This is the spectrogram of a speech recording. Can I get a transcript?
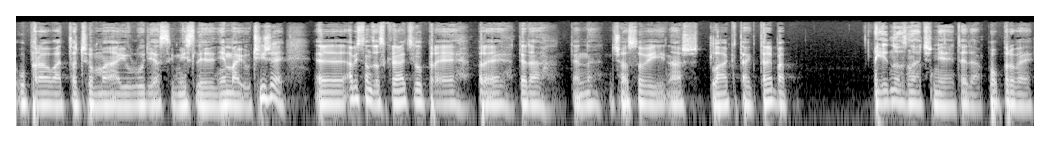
upravovať to, čo majú ľudia si myslieť, nemajú. Čiže, uh, aby som to skrátil pre, pre teda ten časový náš tlak, tak treba jednoznačne, teda poprvé,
